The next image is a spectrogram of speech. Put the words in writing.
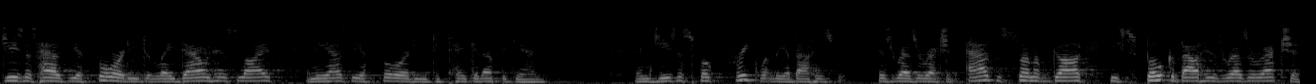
Jesus has the authority to lay down his life, and he has the authority to take it up again. And Jesus spoke frequently about his, his resurrection. As the Son of God, he spoke about his resurrection.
